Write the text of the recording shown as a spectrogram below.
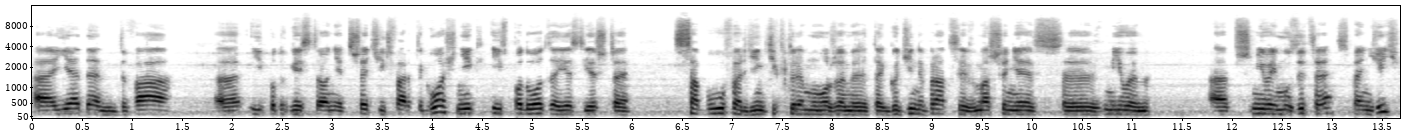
e, jeden, dwa e, i po drugiej stronie trzeci, czwarty głośnik i w podłodze jest jeszcze subwoofer, dzięki któremu możemy te godziny pracy w maszynie z, e, w miłym, przy miłej muzyce spędzić.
